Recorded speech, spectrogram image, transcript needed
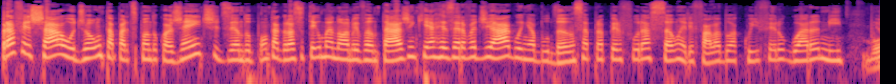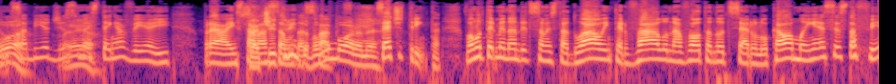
Para fechar, o John está participando com a gente, dizendo que Ponta Grossa tem uma enorme vantagem, que é a reserva de água em abundância para perfuração. Ele fala do aquífero Guarani. Boa. Eu não sabia disso, mas tem a ver aí para a instalação 7h30, das vamos embora, né? 7h30. Vamos terminando a edição estadual, intervalo, na volta noticiário local. Amanhã é sexta-feira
